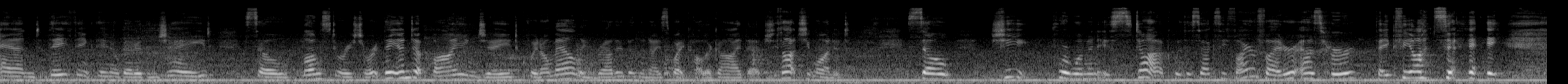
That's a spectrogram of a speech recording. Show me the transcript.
and they think they know better than Jade. So, long story short, they end up buying Jade Quinn O'Malley rather than the nice white collar guy that she thought she wanted. So, she, poor woman, is stuck with a sexy firefighter as her fake fiance.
